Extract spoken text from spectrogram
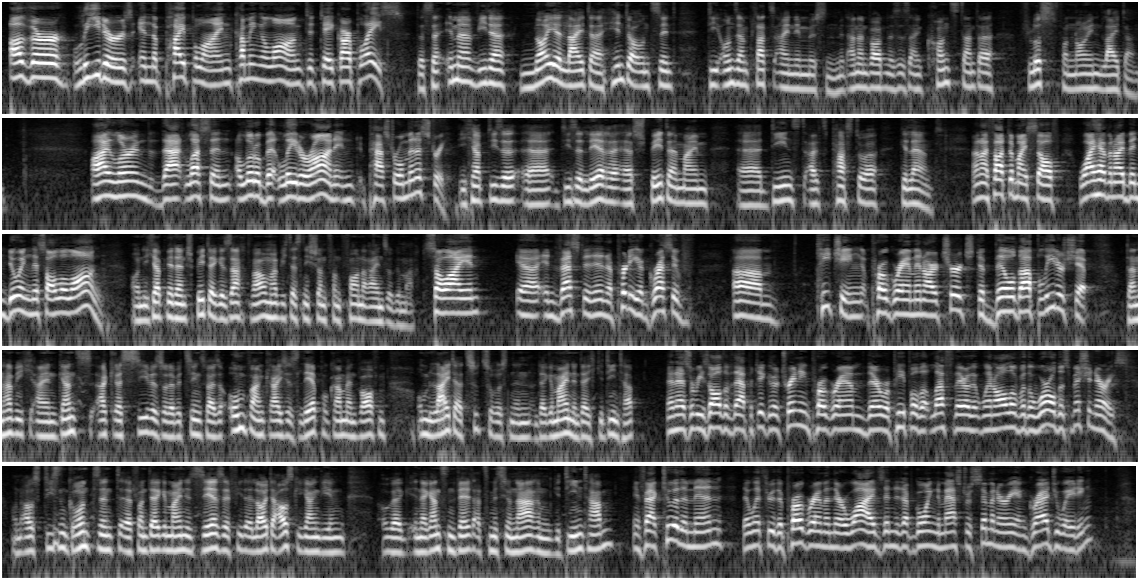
other leaders in the pipeline coming along to take our place. Dass da immer wieder neue Leiter hinter uns sind, die unseren Platz einnehmen müssen. Mit anderen Worten, es ist ein konstanter Fluss von neuen Leitern. I learned that lesson a little bit later on in pastoral ministry. Ich habe diese, äh, diese Lehre erst später in meinem äh, Dienst als Pastor gelernt. And I thought to myself, why haven't I been doing this all along? Und ich habe mir dann später gesagt, warum habe ich das nicht schon von vornherein so gemacht? So I in, uh, invested in a pretty aggressive um, teaching program in our church to build up leadership. Dann habe ich ein ganz aggressives oder beziehungsweise umfangreiches Lehrprogramm entworfen, um Leiter zuzurüsten in der Gemeinde, in der ich gedient habe. And as a result of that particular training program, there were people that left there that went all over the world as missionaries. Und aus diesem Grund sind äh, von der Gemeinde sehr, sehr viele Leute ausgegangen, die über, in der ganzen Welt als Missionaren gedient haben. In fact, two of the men that went through the program and their wives ended up going to Master's Seminary and graduating.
